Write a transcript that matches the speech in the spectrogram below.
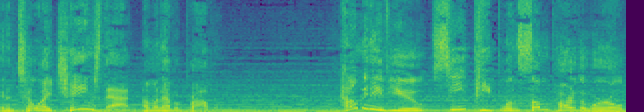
And until I change that, I'm going to have a problem. How many of you see people in some part of the world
